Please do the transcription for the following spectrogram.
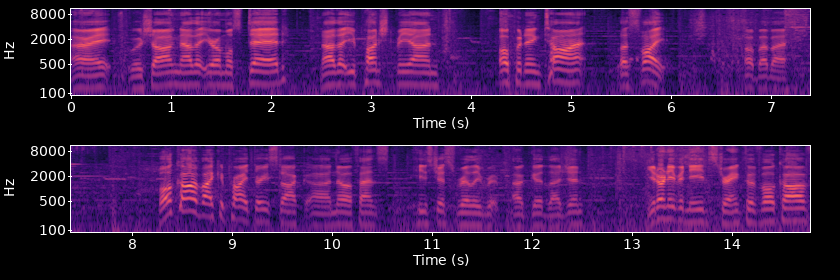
Alright, Wu Shang, now that you're almost dead, now that you punched me on opening taunt, let's fight. Oh, bye-bye. Volkov, I could probably three-stock, uh, no offense. He's just really a good legend. You don't even need strength with Volkov.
